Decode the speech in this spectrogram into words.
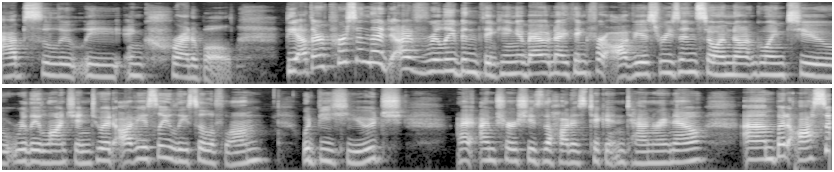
absolutely incredible the other person that I've really been thinking about, and I think for obvious reasons, so I'm not going to really launch into it. Obviously, Lisa LaFlamme would be huge. I, am sure she's the hottest ticket in town right now. Um, but also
